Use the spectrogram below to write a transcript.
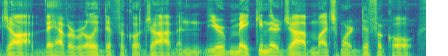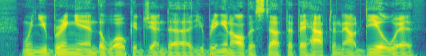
job. They have a really difficult job, and you're making their job much more difficult when you bring in the woke agenda. You bring in all this stuff that they have to now deal with,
